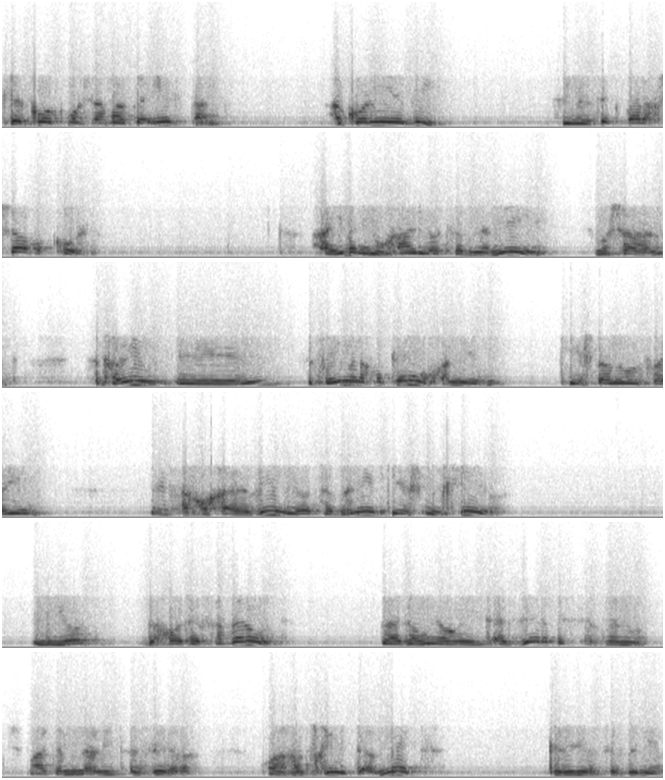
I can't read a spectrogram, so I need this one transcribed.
כי הכל, כמו שאמרת, אינסטנט. הכל מיידי. אני רוצה כבר עכשיו הכל. האם אני מוכן להיות סבלני? למשל, לפעמים, אה, לפעמים אנחנו כן מוכנים, כי יש לנו לפעמים, אנחנו חייבים להיות סבלנים כי יש מחיר להיות בחוסר סבלנות. ואז אומרים, להתאזר בסבלנות, תשמע את המילה להתאזר. כלומר, אנחנו צריכים להתאמץ כדי להיות סבלנים,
